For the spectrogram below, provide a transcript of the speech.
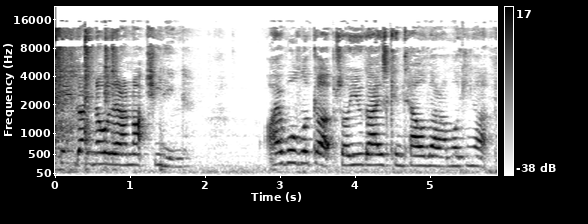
so you guys know that I'm not cheating. I will look up so you guys can tell that I'm looking up.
